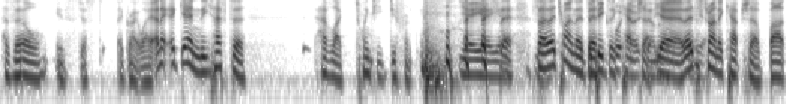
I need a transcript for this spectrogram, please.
Havel is just a great way. And again, you have to have like 20 different Yeah, yeah, yeah. there. So Yeah. they're trying their it's best to capture. down the Yeah, they're just yeah. trying to capture, but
